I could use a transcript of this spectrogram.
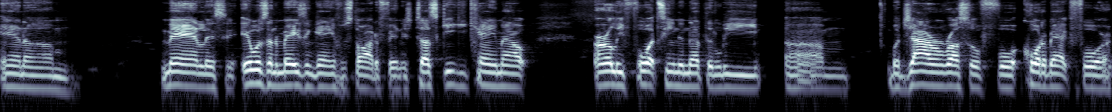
And um, man, listen, it was an amazing game from start to finish. Tuskegee came out early 14 to nothing lead. Um, but Jaron Russell for quarterback for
